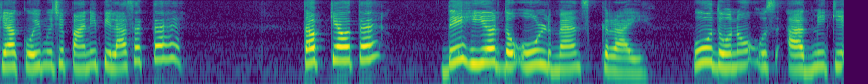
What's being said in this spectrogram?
क्या कोई मुझे पानी पिला सकता है? तब क्या होता है? They hear the old man's cry वो दोनों उस आदमी की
